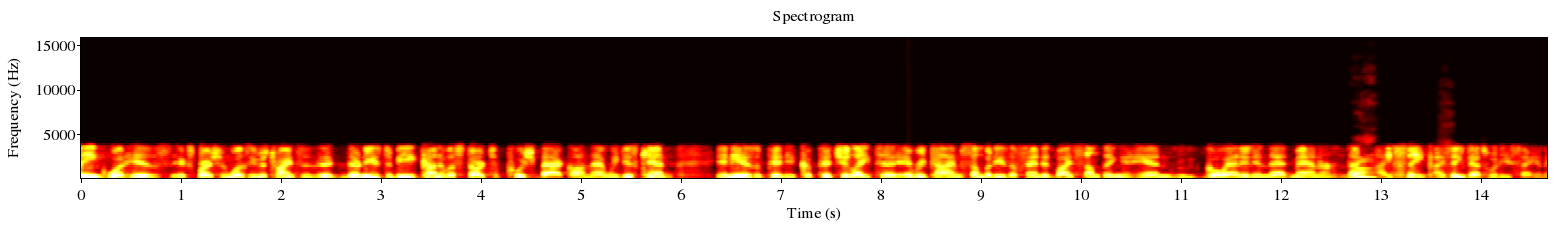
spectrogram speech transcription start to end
think what his expression was, he was trying to there needs to be kind of a start to push back on that. We just can't in his opinion, capitulate to every time somebody's offended by something and go at it in that manner. That, Right. I think. I think that's what he's saying.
